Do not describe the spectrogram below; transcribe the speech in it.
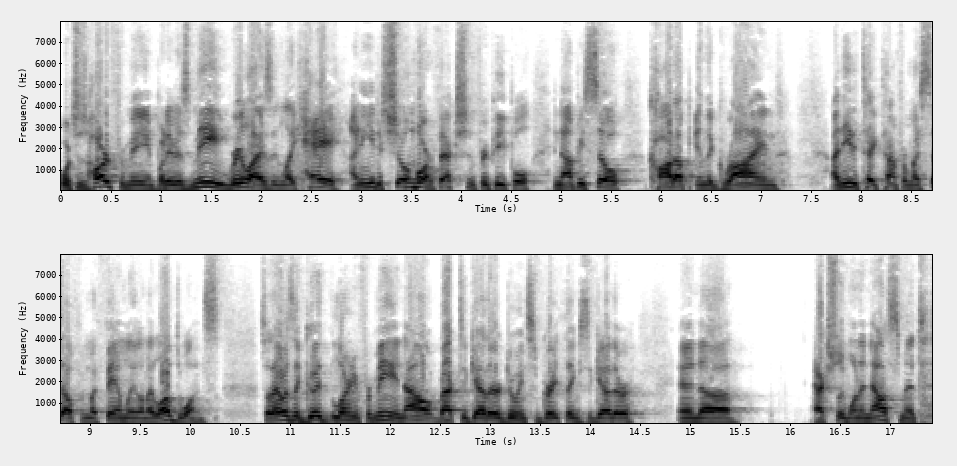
which was hard for me, but it was me realizing like, hey, I need to show more affection for people and not be so caught up in the grind. I need to take time for myself and my family and my loved ones. So that was a good learning for me. And now back together, doing some great things together. And, uh, actually one announcement.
